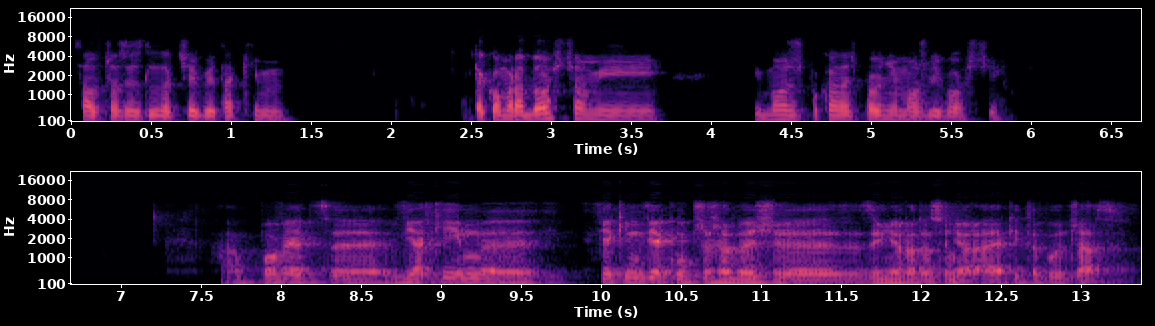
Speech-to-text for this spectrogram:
cały czas jest dla ciebie takim taką radością i, i możesz pokazać pełnię możliwości. A powiedz, y, w jakim, y, w jakim wieku przeszedłeś y, z juniora do seniora? Jaki to był czas?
